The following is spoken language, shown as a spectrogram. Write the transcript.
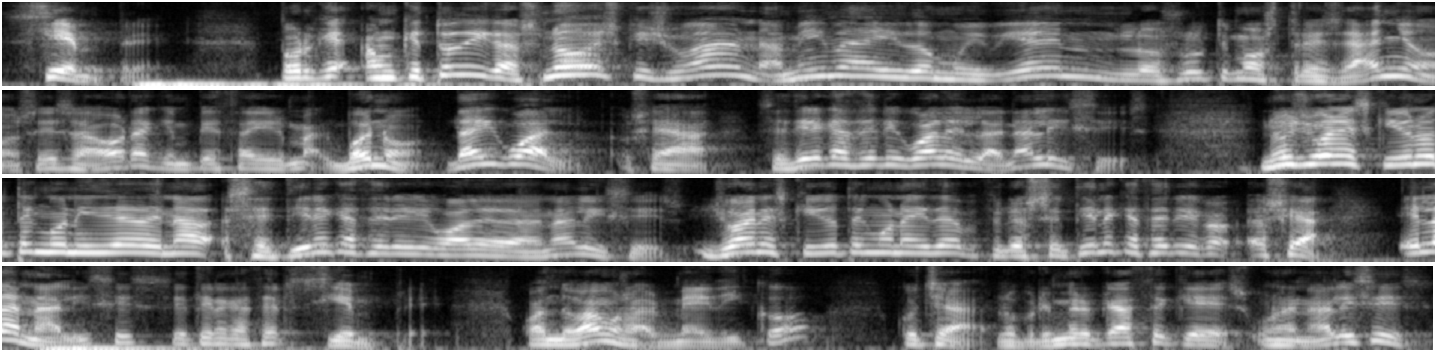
siempre. Porque aunque tú digas, no, es que Joan, a mí me ha ido muy bien los últimos tres años, es ahora que empieza a ir mal. Bueno, da igual, o sea, se tiene que hacer igual el análisis. No, Joan, es que yo no tengo ni idea de nada, se tiene que hacer igual el análisis. Joan, es que yo tengo una idea, pero se tiene que hacer igual. O sea, el análisis se tiene que hacer siempre. Cuando vamos al médico, escucha, lo primero que hace que es un análisis.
